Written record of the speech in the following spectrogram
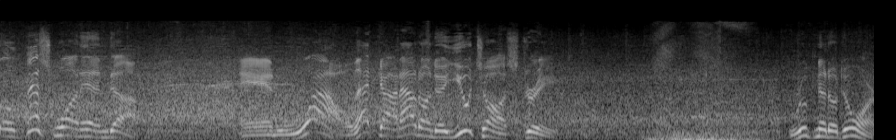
will this one end up? And wow, that got out onto Eutaw Street. Rougned Odor.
